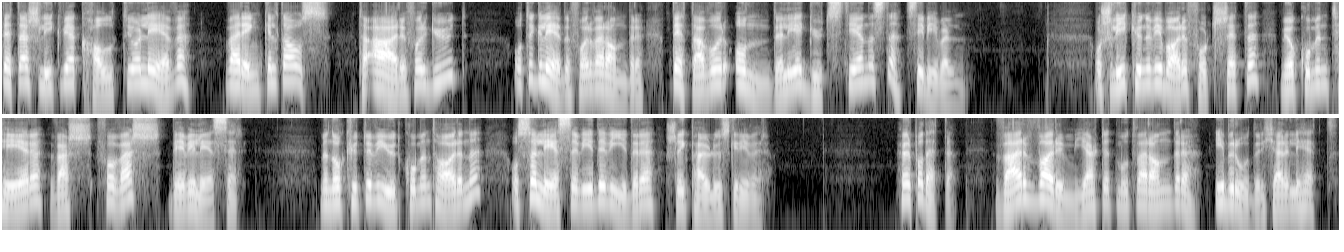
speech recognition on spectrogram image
Dette er slik vi er kalt til å leve, hver enkelt av oss, til ære for Gud og til glede for hverandre. Dette er vår åndelige gudstjeneste, sier Bibelen. Og slik kunne vi bare fortsette med å kommentere vers for vers det vi leser. Men nå kutter vi ut kommentarene, og så leser vi det videre slik Paulus skriver. Hør på dette. Vær varmhjertet mot hverandre i broderkjærlighet.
